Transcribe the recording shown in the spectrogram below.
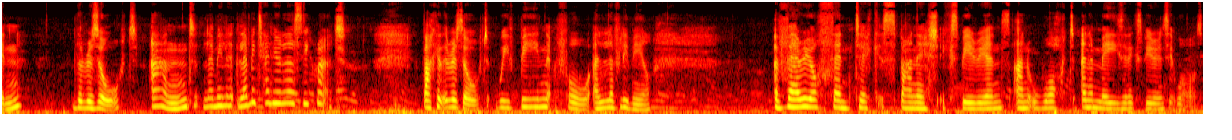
In the resort and let me let me tell you a little secret. Back at the resort, we've been for a lovely meal. A very authentic Spanish experience and what an amazing experience it was.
